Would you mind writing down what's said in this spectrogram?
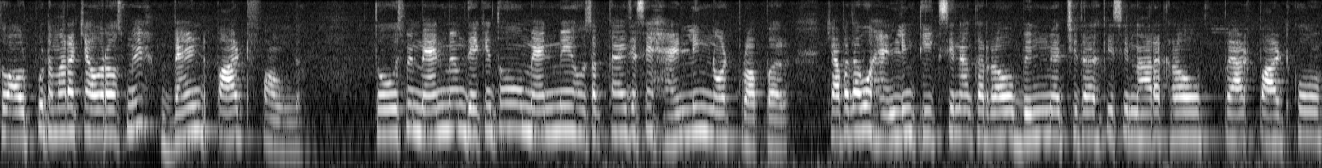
तो आउटपुट हमारा क्या हो रहा है उसमें? बैंड पार्ट फाउंड तो उसमें मैन में हम देखें तो मैन में हो सकता है जैसे हैंडलिंग नॉट प्रॉपर क्या पता वो हैंडलिंग ठीक से ना कर रहा हो बिन में अच्छी तरह से ना रख रहा हो पार्ट पार्ट को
